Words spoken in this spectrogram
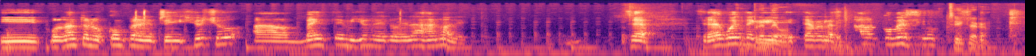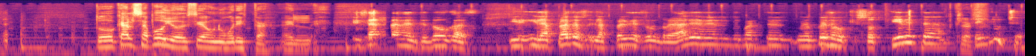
Y por lo tanto nos compran entre 18 a 20 millones de toneladas anuales. O sea, se da cuenta que está relacionado al comercio. Sí, claro. Todo calza apoyo, decía un humorista. El... Exactamente, todo calza. Y, las platas, las pérdidas son reales de, parte de la empresa porque sostiene esta, industria.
